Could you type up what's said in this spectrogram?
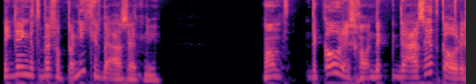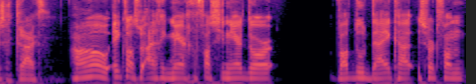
ik denk dat er best wel paniek is bij AZ nu. Want de code is gewoon, de, de AZ-code is gekraakt. Oh, ik was eigenlijk meer gefascineerd door... wat doet Dijkhuizen... Een soort van...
